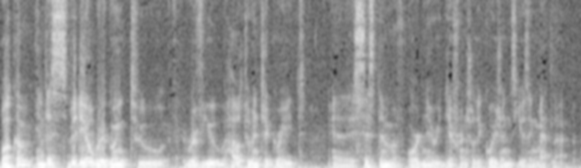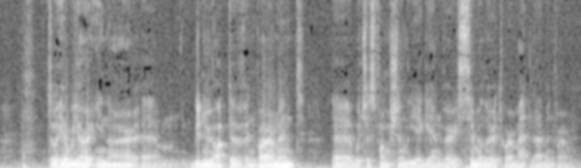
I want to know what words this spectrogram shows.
Welcome. In this video we're going to review how to integrate a system of ordinary differential equations using MATLAB. So here we are in our um, GNU Octave environment, uh, which is functionally again very similar to our MATLAB environment.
